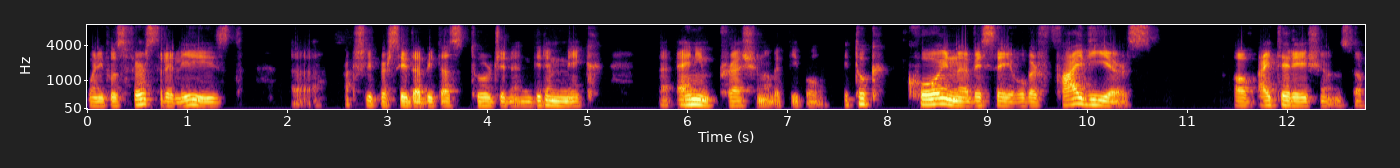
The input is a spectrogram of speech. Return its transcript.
when it was first released, uh, actually perceived a bit as turgid and didn't make uh, any impression on the people. It took Cohen, uh, they say, over five years of iterations, of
